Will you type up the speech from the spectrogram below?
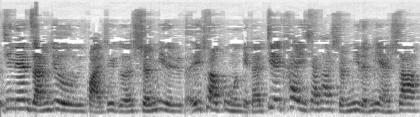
今天咱们就把这个神秘的这个 HR 部门给它揭开一下它神秘的面纱。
